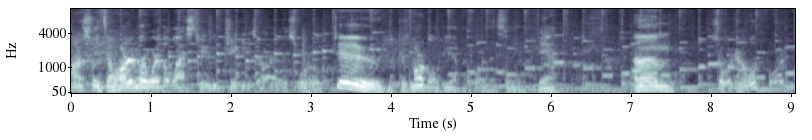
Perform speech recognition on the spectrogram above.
honestly, It's don't Marble. remember where the last two jiggies are in this world. Dude. Because Marble will be up before this anyway. Yeah. Um, So we're gonna look for it.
